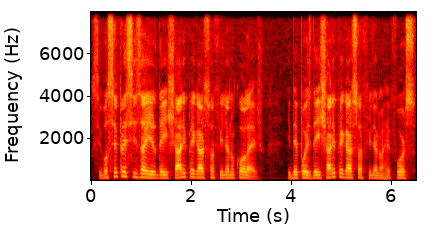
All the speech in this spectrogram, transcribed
se você precisa ir deixar e pegar sua filha no colégio e depois deixar e pegar sua filha no reforço,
